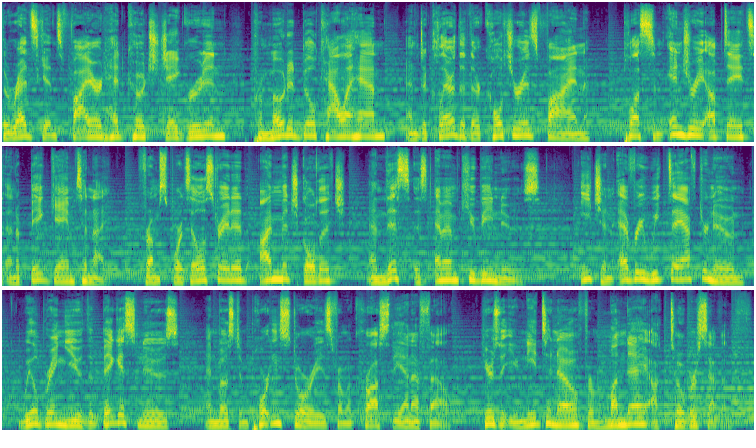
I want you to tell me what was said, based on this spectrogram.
The Redskins fired head coach Jay Gruden, promoted Bill Callahan, and declared that their culture is fine, plus some injury updates and a big game tonight. From Sports Illustrated, I'm Mitch Goldich, and this is MMQB News. Each and every weekday afternoon, we'll bring you the biggest news and most important stories from across the NFL. Here's what you need to know for Monday, October 7th.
